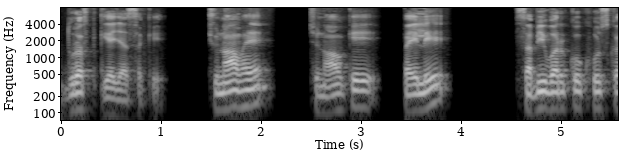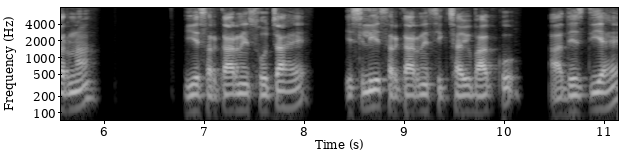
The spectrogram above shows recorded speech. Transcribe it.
दुरुस्त किया जा सके। चुनाव है। चुनाव के पहले सभी वर्ग को खुश करना, ये सरकार ने सोचा है। इसलिए सरकार ने शिक्षा विभाग को आदेश दिया है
